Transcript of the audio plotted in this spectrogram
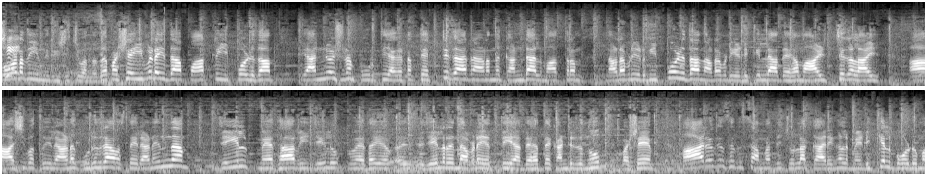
കോടതിയും നിരീക്ഷിച്ചു വന്നത്. പക്ഷേ ഇവിടെ ഇതാ പാർട്ടി ഇപ്പോഴിതാ ഈ അന്വേഷണം പൂർത്തിയാകട്ടെ. തെറ്റുകാരനാണെന്ന് കണ്ടാൽ മാത്രം നടപടിയെടുക്കും. ഇപ്പോഴിതാ നടപടിയെടുക്കില്ല. അദ്ദേഹം ആഴ്ചകളായി ആ ആശുപത്രിയിലാണ് ഗുരുതരാവസ്ഥയിലാണ്. ഇന്ന് ജയിൽ മേധാവി ജയിൽ ജയിലർ ഇന്ന് അവിടെ എത്തി അദ്ദേഹത്തെ കണ്ടിരുന്നു. പക്ഷേ ആരോഗ്യസ്ഥിതി സംബന്ധിച്ചുള്ള കാര്യങ്ങൾ മെഡിക്കൽ ബോർഡും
